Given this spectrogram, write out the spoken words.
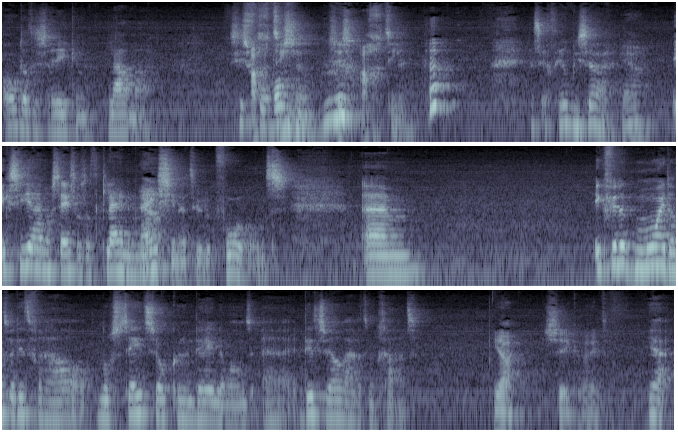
Oh, dat is rekenen. Lama. Ze is 18. volwassen. Ze is 18. Dat is echt heel bizar. Ja. Ik zie haar nog steeds als dat kleine meisje natuurlijk voor ons. Ehm, ik vind het mooi dat we dit verhaal nog steeds zo kunnen delen, want eh, dit is wel waar het om gaat. ja, zeker weten. Ja.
